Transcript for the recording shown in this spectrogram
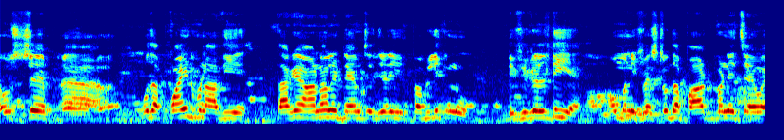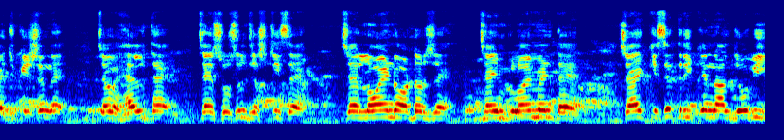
ਉਸ 'ਚ ਉਹਦਾ ਪੁਆਇੰਟ ਬਣਾ ਦਈਏ ਤਾਂ ਕਿ ਆਉਣ ਵਾਲੇ ਟਾਈਮ 'ਚ ਜਿਹੜੀ ਪਬਲਿਕ ਨੂੰ ਡਿਫਿਕਲਟੀ ਹੈ, ਉਹ ਮੈਨੀਫੈਸਟੋ ਦਾ ਪਾਰਟ ਬਣੇ, ਚਾਹੇ ਉਹ ਐਜੂਕੇਸ਼ਨ ਹੈ, ਚਾਹੇ ਉਹ ਹੈਲਥ ਹੈ, ਚਾਹੇ ਸੋਸ਼ਲ ਜਸਟਿਸ ਹੈ, ਚਾਹੇ ਲਾਅ ਐਂਡ ਆਰਡਰਸ ਹੈ, ਚਾਹੇ EMPLOYMENT ਹੈ, ਚਾਹੇ ਕਿਸੇ ਤਰੀਕੇ ਨਾਲ ਜੋ ਵੀ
